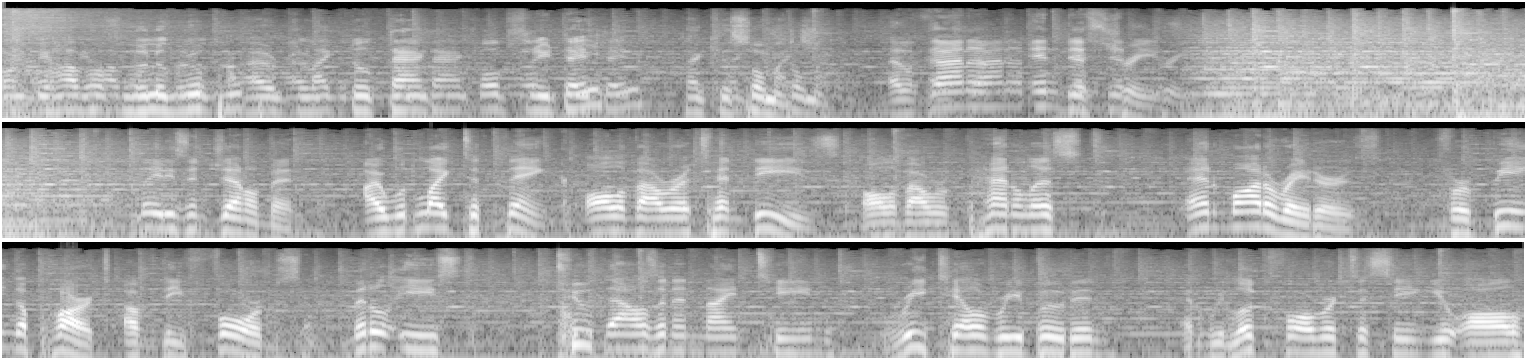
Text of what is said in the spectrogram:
On behalf of Lulu Group, I would like to thank Forbes Retail. Thank you so much. Al Industries. Ladies and gentlemen, I would like to thank all of our attendees, all of our panelists, and moderators for being a part of the Forbes Middle East 2019 Retail Rebooted, and we look forward to seeing you all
